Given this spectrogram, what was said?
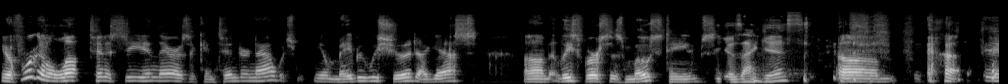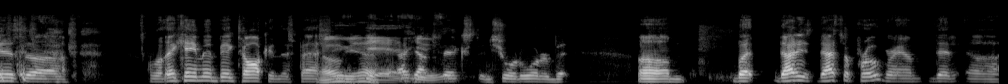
you know, if we're going to lump Tennessee in there as a contender now, which you know maybe we should, I guess, um, at least versus most teams. Because I guess um, is uh, well, they came in big talking this past. Oh yeah, yeah, that got fixed in short order, but um, but that is that's a program that uh,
